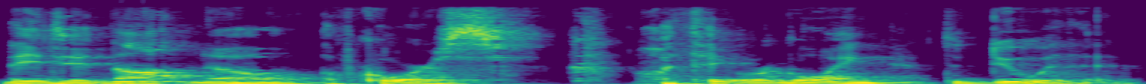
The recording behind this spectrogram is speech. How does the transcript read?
They did not know, of course, what they were going to do with it.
